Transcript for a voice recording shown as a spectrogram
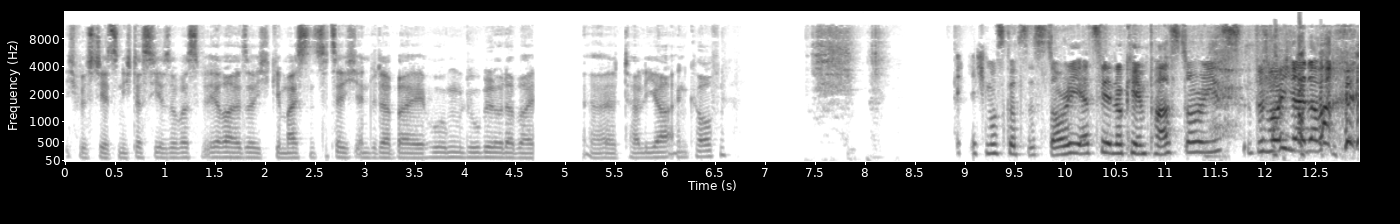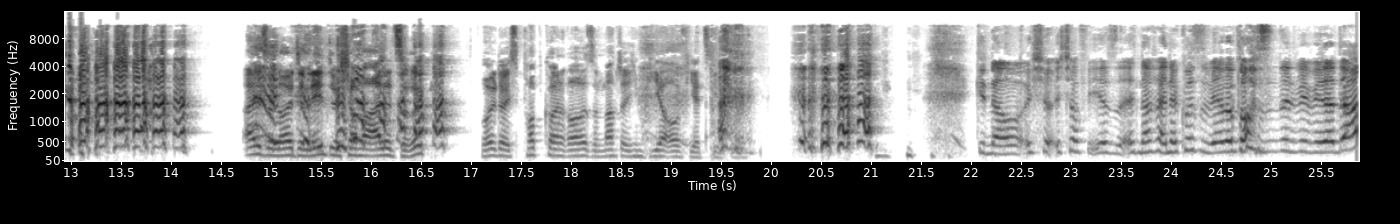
Ich wüsste jetzt nicht, dass hier sowas wäre. Also ich gehe meistens tatsächlich entweder bei Hugendubel oder bei äh, Thalia einkaufen. ich, ich muss kurz eine Story erzählen. Okay, ein paar Stories, bevor ich weitermache. Also Leute, lehnt euch schon mal alle zurück, holt euch das Popcorn raus und macht euch ein Bier auf jetzt hier. genau, ich, ich hoffe, ihr seid nach einer kurzen Werbepause sind wir wieder da.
